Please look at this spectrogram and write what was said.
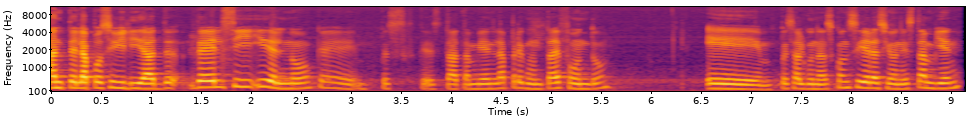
ante la posibilidad del sí y del no, que, pues, está también la pregunta de fondo, eh, pues algunas consideraciones también.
